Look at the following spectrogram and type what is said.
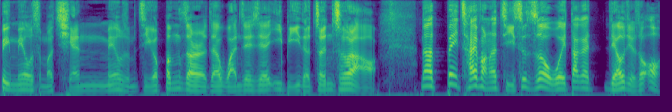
并没有什么钱，没有什么几个蹦子儿在玩这些一比一的真车了啊。那被采访了几次之后，我也大概了解说，哦，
